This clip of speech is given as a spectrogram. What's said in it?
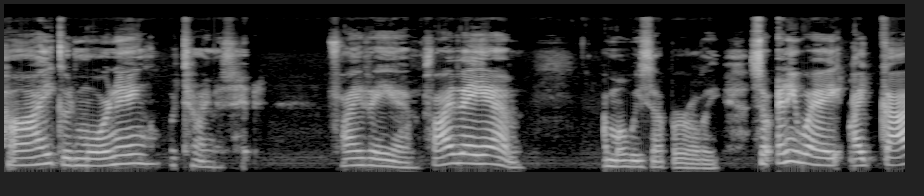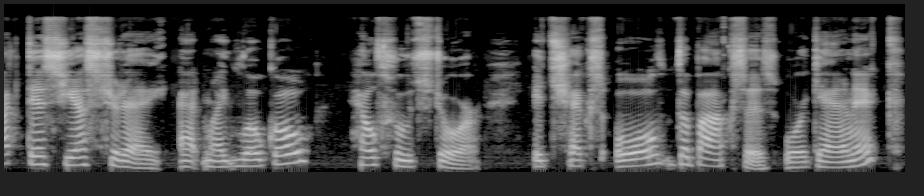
Hi, good morning. What time is it? 5 a.m. 5 a.m. I'm always up early. So, anyway, I got this yesterday at my local health food store. It checks all the boxes organic,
